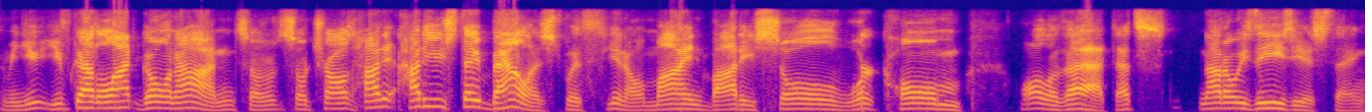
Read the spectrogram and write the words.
I mean, you you've got a lot going on. So, so Charles, how do how do you stay balanced with you know mind, body, soul, work, home, all of that? That's not always the easiest thing.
